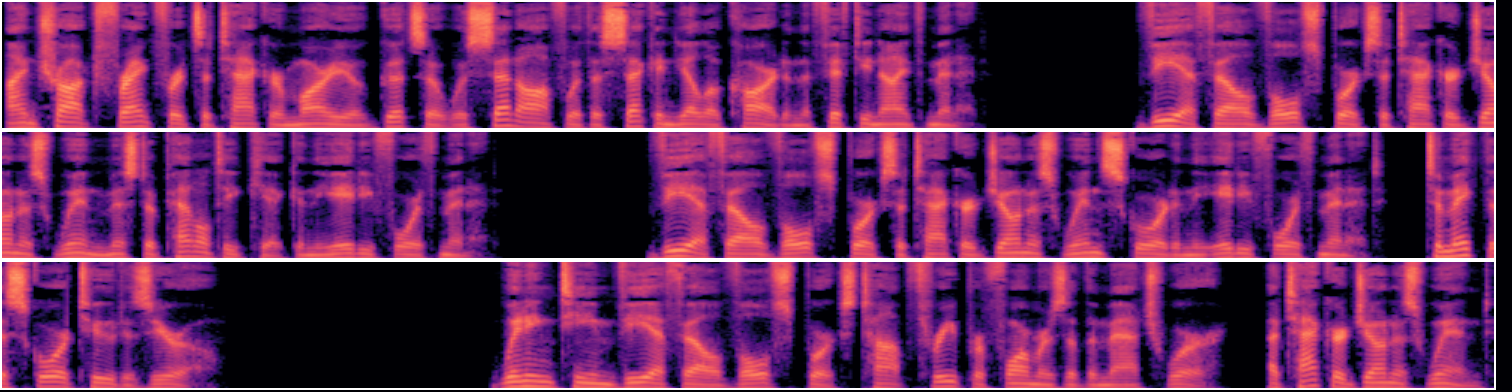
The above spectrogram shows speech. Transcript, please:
Eintracht Frankfurt's attacker Mario Götze was sent off with a second yellow card in the 59th minute. VFL Wolfsburg's attacker Jonas Wind missed a penalty kick in the 84th minute. VFL Wolfsburg's attacker Jonas Wind scored in the 84th minute, to make the score 2 0. Winning team VFL Wolfsburg's top three performers of the match were attacker Jonas Wind,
